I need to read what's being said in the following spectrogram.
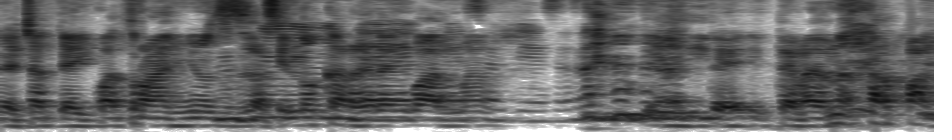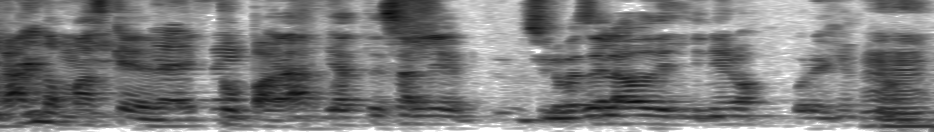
échate ahí cuatro años haciendo carrera en Walmart. Y te, y te van a estar pagando más que tú pagar. Ya te sale, si lo ves del lado del dinero, por ejemplo.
